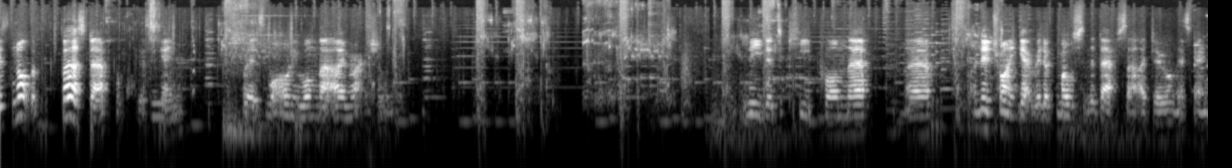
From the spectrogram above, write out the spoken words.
is not the first death of this game, but it's the only one that I'm actually needed to keep on there. Uh, I did try and get rid of most of the deaths that I do on this game.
